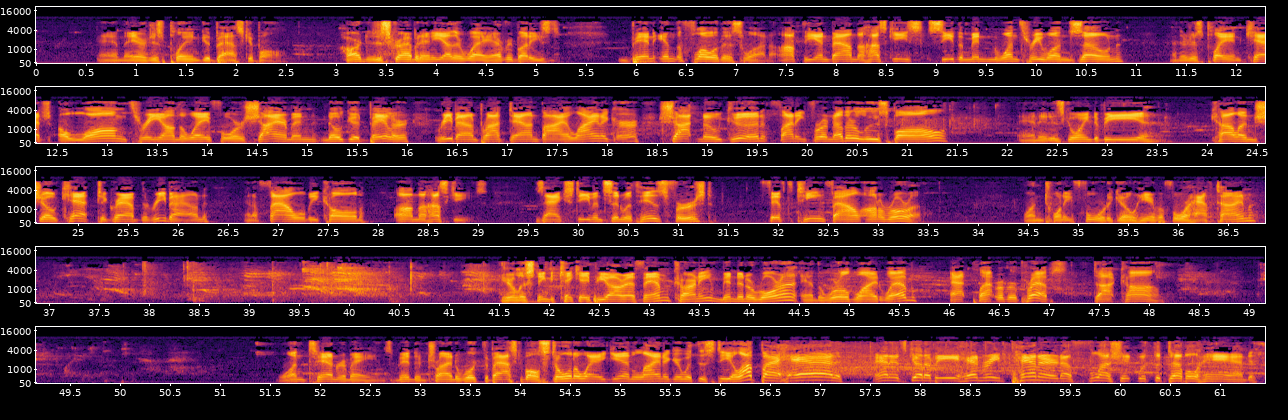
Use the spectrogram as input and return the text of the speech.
and they are just playing good basketball. Hard to describe it any other way. Everybody's been in the flow of this one. Off the inbound, the Huskies see the Minden 1 3 1 zone. And they're just playing catch. A long three on the way for Shireman. No good Baylor. Rebound brought down by Leineger. Shot no good. Fighting for another loose ball. And it is going to be Colin Choquette to grab the rebound. And a foul will be called on the Huskies. Zach Stevenson with his first, fifth team foul on Aurora. 124 to go here before halftime. You're listening to KKPR FM, Kearney, Minden, Aurora, and the World Wide Web at PlatteRiverPreps.com. 110 remains. Minden trying to work the basketball. Stolen away again. Leininger with the steal. Up ahead. And it's going to be Henry Penner to flush it with the double hand.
